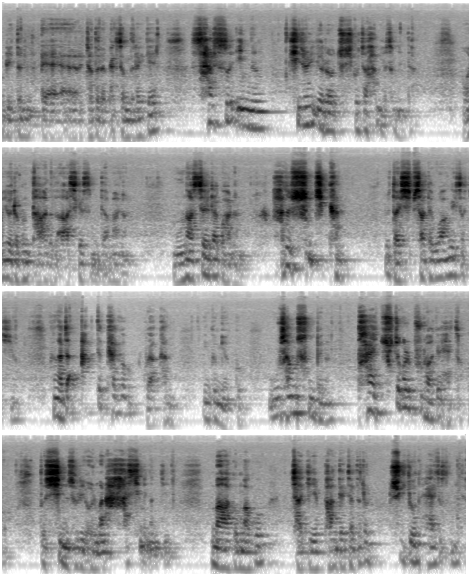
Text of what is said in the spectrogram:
우리들 에, 저들의 백성들에게 살 수 있는 길을 열어 주시고자 함이었습니다. 어, 여러분 다들 아시겠습니다만 문하세라고 하는 아주 흉측한 유다 14대 왕이 있었지요. 그는 아주 악득하고 고약한 임금이었고 우상 숭배는 타의 추정을 불허하게 했었고 또 심술이 얼마나 심했는지 마구마구 자기의 반대자들을 죽이곤 해줬습니다.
